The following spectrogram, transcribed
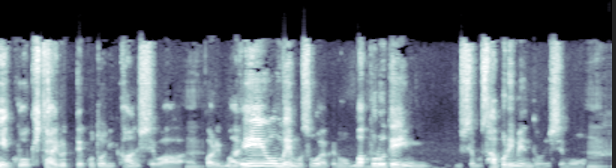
肉を鍛えるってことに関しては、うんやっぱり、まあ栄養面もそうやけど、まあプロテインにしてもサプリメントにしても、うん。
